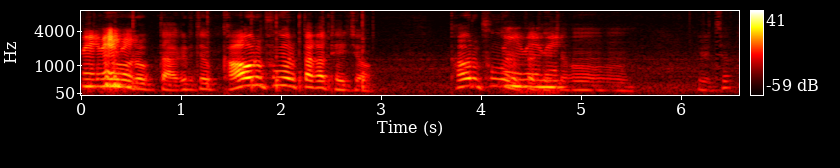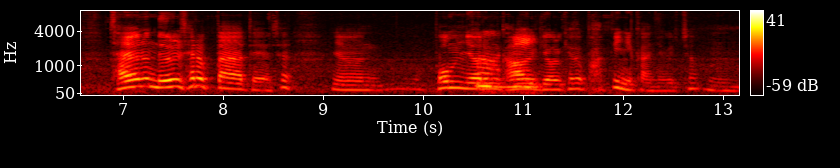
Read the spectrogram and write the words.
네네네. 풍요롭다. 그렇죠. 가을은 풍요롭다가 되죠. 가을은 풍요롭다 네네네. 되죠. 어, 어. 그렇죠. 자연은 늘 새롭다 돼요. 새, 왜냐면 봄, 여름, 어, 네. 가을, 겨울 계속 바뀌니까요. 그렇죠. 음.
